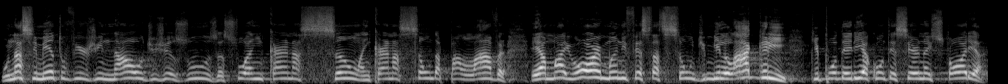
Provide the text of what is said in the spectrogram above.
O nascimento virginal de Jesus, a sua encarnação, a encarnação da palavra, é a maior manifestação de milagre que poderia acontecer na história.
